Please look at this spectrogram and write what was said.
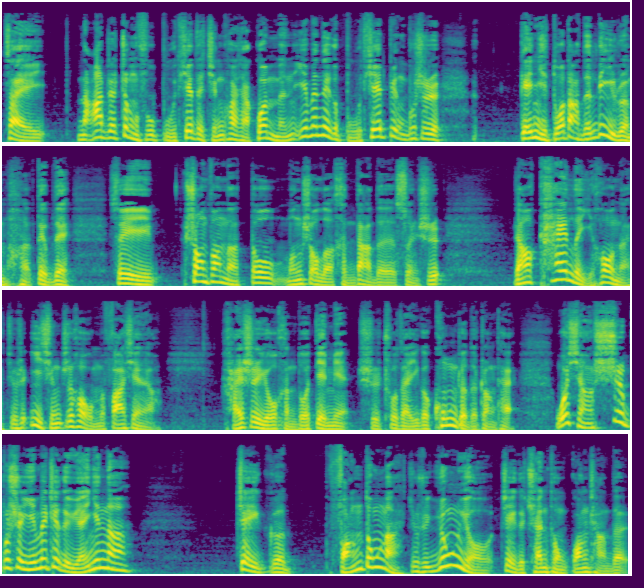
在拿着政府补贴的情况下关门，因为那个补贴并不是给你多大的利润嘛，对不对？所以双方呢都蒙受了很大的损失。然后开了以后呢，就是疫情之后，我们发现啊，还是有很多店面是处在一个空着的状态。我想是不是因为这个原因呢？这个房东啊，就是拥有这个传统广场的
